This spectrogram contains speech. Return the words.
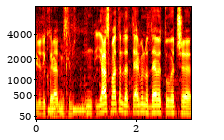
Ljudi koji rad, mislim, ja smatram da termin od 9 uveče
